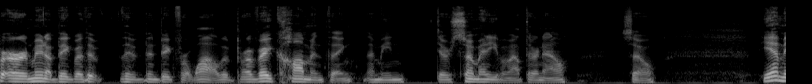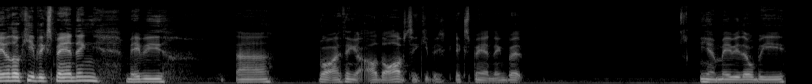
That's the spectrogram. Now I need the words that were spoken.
or maybe not big but they've, they've been big for a while but a very common thing I mean there's so many of them out there now. So yeah, maybe they'll keep expanding. Maybe, uh, well, I think they'll obviously keep expanding, but you know, maybe there'll be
